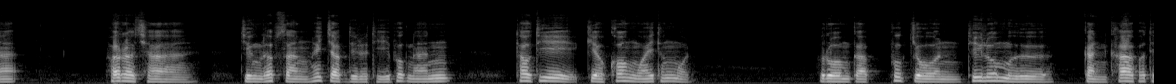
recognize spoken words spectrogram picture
นะ พระราชาจึงรับสั่งให้จับเดลถีพวกนั้น เท่าที่เกี่ยวข้องไว้ทั้งหมด รวมกับพวกโจรที่ร่วมมือกันฆ่าพระเถ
